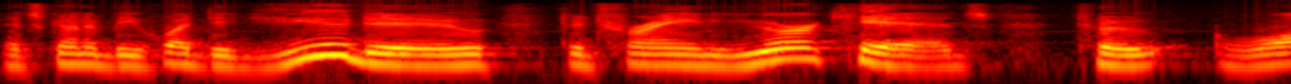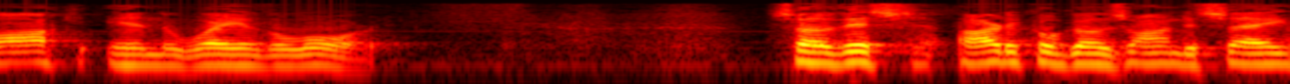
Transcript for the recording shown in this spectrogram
It's going to be what did you do to train your kids to walk in the way of the Lord. So this article goes on to say,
